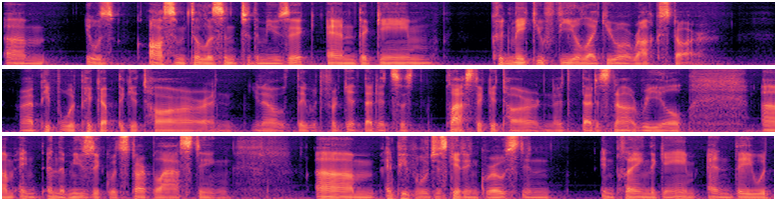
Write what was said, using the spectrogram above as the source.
um, it was awesome to listen to the music and the game could make you feel like you were a rock star. Right? People would pick up the guitar and you know they would forget that it's a plastic guitar and that, that it's not real, um, and and the music would start blasting, um, and people would just get engrossed in in playing the game, and they would.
